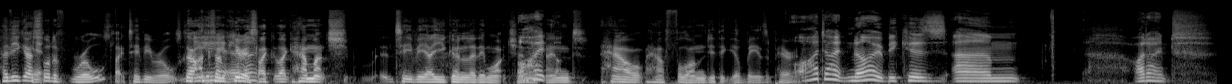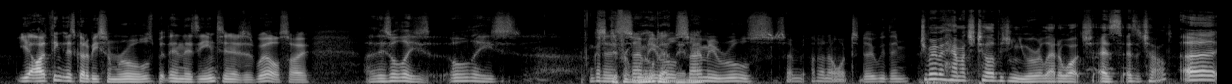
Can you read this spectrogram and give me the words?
Have you guys Yeah. thought of rules like TV rules? Because Yeah, I'm curious, like like how much TV are you going to let him watch, and, I- and how how full on do you think you'll be as a parent? I don't know because um, I don't. Yeah, I think there's got to be some rules, but then there's the internet as well. So uh, there's all these all these. I'm gonna, different so many rules, there so now. many rules. So many, I don't know what to do with them. Do you remember how much television you were allowed to watch as as a child? Uh,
